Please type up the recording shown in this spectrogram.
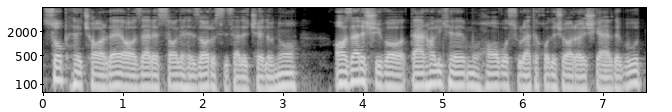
صبح 14 آذر سال 1349 آذر شیوا در حالی که موها و صورت خودش آرایش کرده بود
